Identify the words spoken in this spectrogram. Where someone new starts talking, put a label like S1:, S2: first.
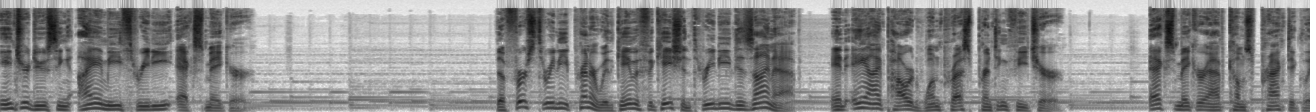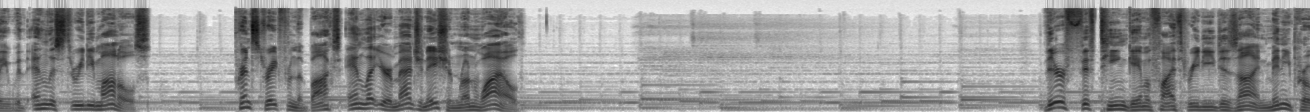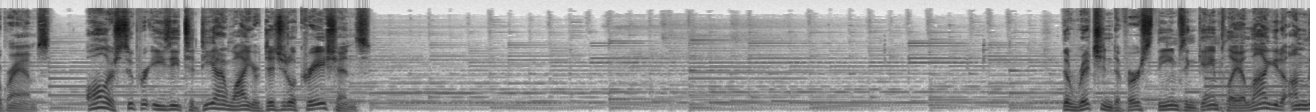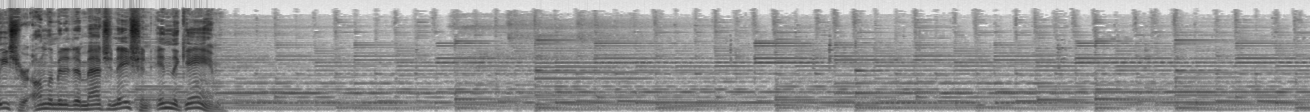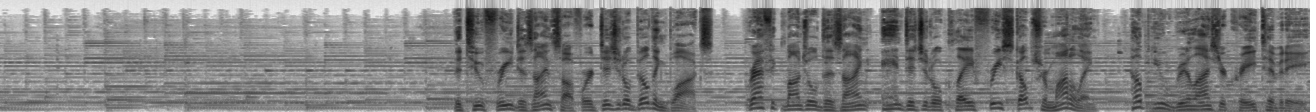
S1: Introducing IME 3D X Maker. The first 3D printer with gamification 3D design app and AI-powered one-press printing feature. X Maker app comes practically with endless 3D models. Print straight from the box and let your imagination run wild. There are 15 Gamify 3D design mini programs all are super easy to DIY your digital creations. The rich and diverse themes and gameplay allow you to unleash your unlimited imagination in the game. The two free design software digital building blocks, graphic module design, and digital clay free sculpture modeling help you realize your creativity.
